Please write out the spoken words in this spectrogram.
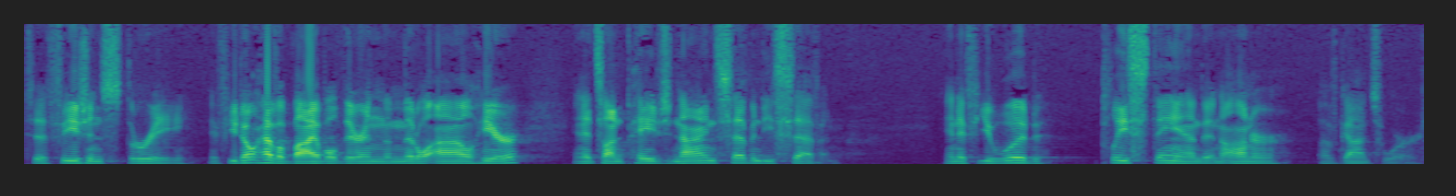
to Ephesians 3. If you don't have a Bible, they're in the middle aisle here, and it's on page 977. And if you would, please stand in honor of God's Word.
